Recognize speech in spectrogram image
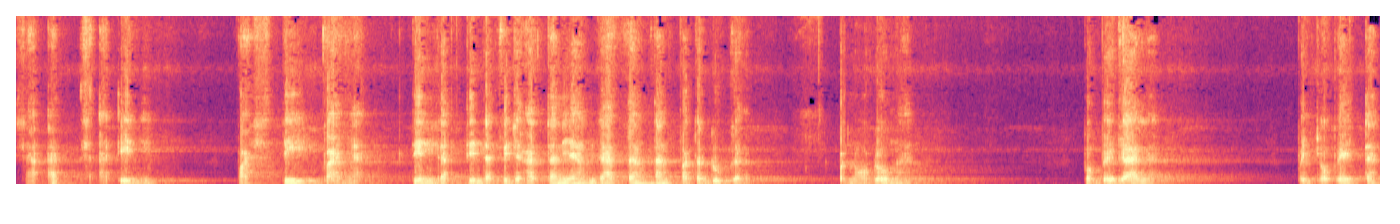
Saat-saat ini pasti banyak tindak-tindak kejahatan yang datang tanpa terduga. Penodongan pembegalan pencopetan,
